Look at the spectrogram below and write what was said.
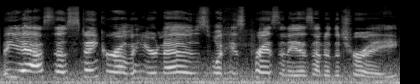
But yeah, so Stinker over here knows what his present is under the tree.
